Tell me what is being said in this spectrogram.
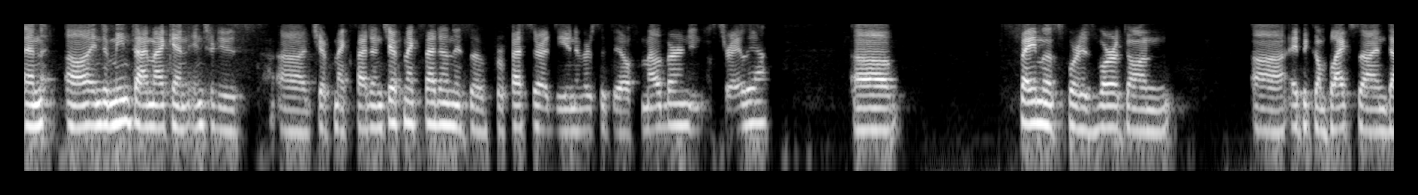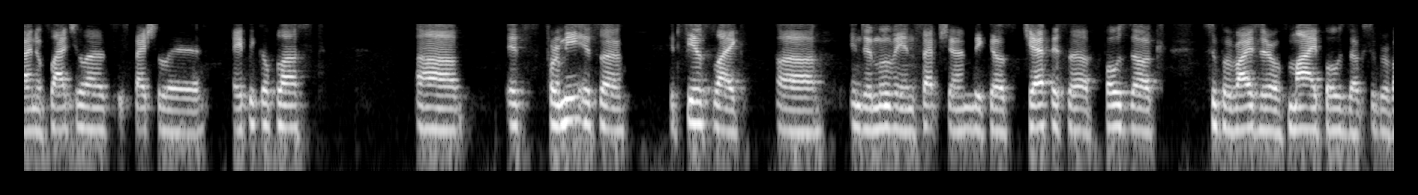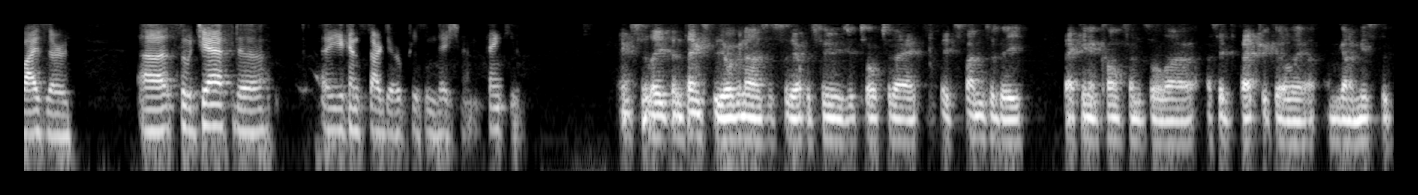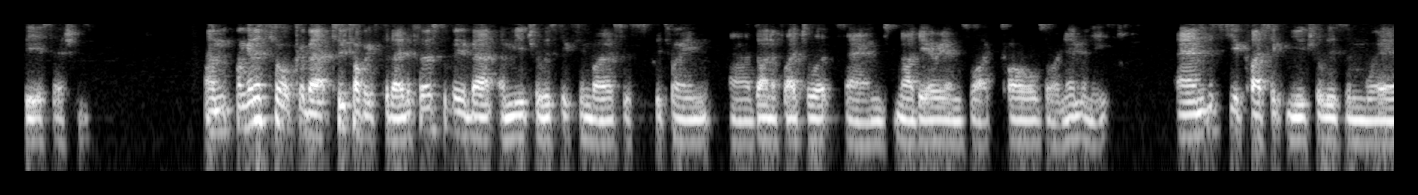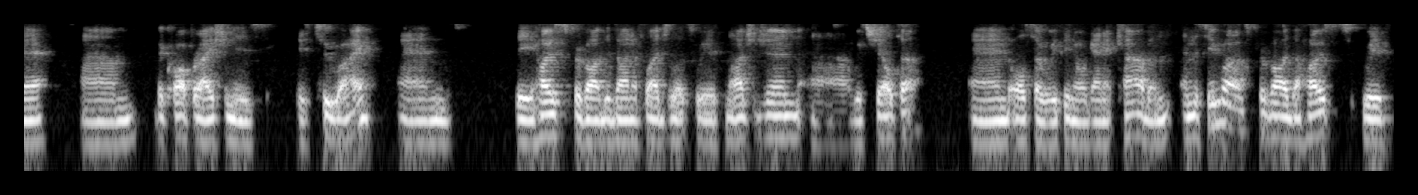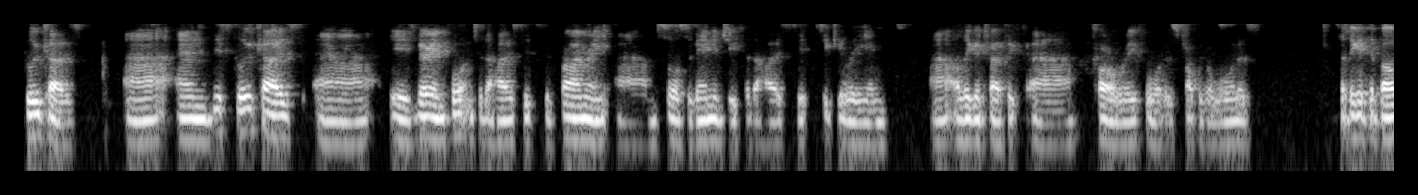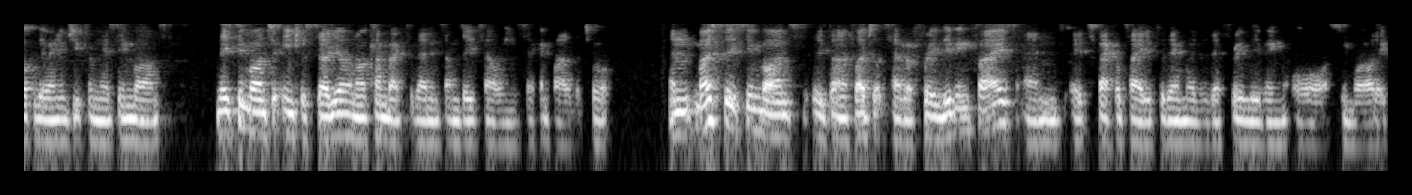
and uh, in the meantime, I can introduce uh, Geoff McFadden. Geoff McFadden is a professor at the University of Melbourne in Australia, uh, famous for his work on uh, apicomplexa and dinoflagellates, especially apicoplast. Uh, it's for me, it's a, it feels like uh, in the movie Inception because Geoff is a postdoc supervisor of my postdoc supervisor uh, so Geoff, the, uh, you can start your presentation. Thank you. Thanks, Philippe, and thanks to the organisers for the opportunity to talk today. It's, it's fun to be back in a conference, although I said to Patrick earlier, I'm going to miss the beer session. Um, I'm going to talk about two topics today. The first will be about a mutualistic symbiosis between uh, dinoflagellates and cnidarians like corals or anemones. And this is your classic mutualism where um, the cooperation is, is two-way and the hosts provide the dinoflagellates with nitrogen, uh, with shelter, and also with inorganic carbon. And the symbionts provide the hosts with glucose. Uh, and this glucose uh, is very important to the host. It's the primary um, source of energy for the host, particularly in uh, oligotrophic uh, coral reef waters, tropical waters. So they get the bulk of their energy from their symbionts. These symbionts are intracellular, and I'll come back to that in some detail in the second part of the talk. And most of these symbionts, these dinoflagellates, have a free living phase, and it's facultative for them whether they're free living or symbiotic.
